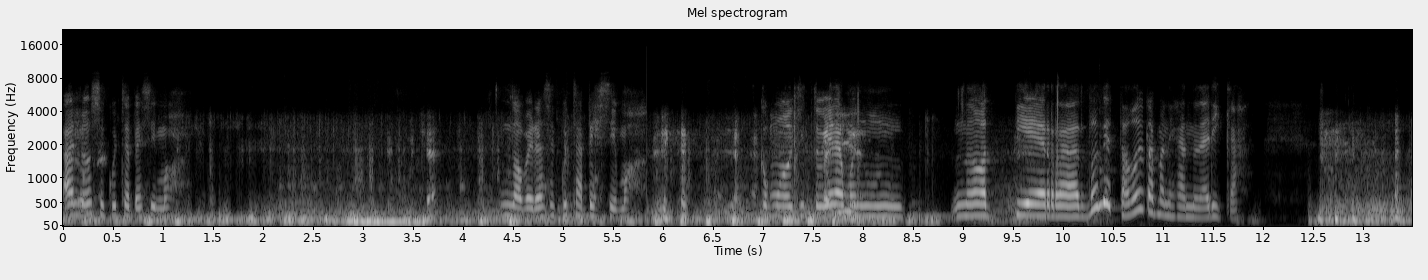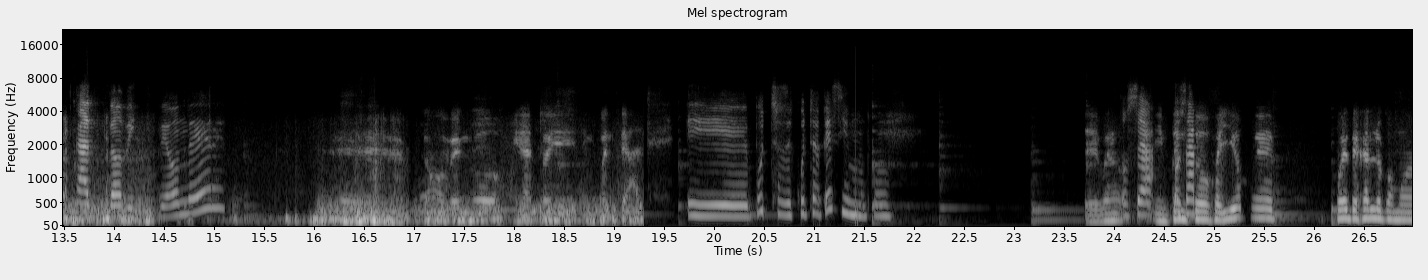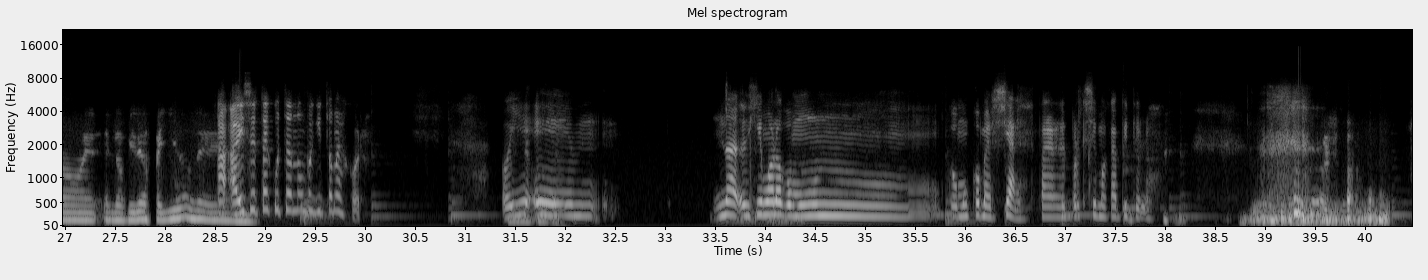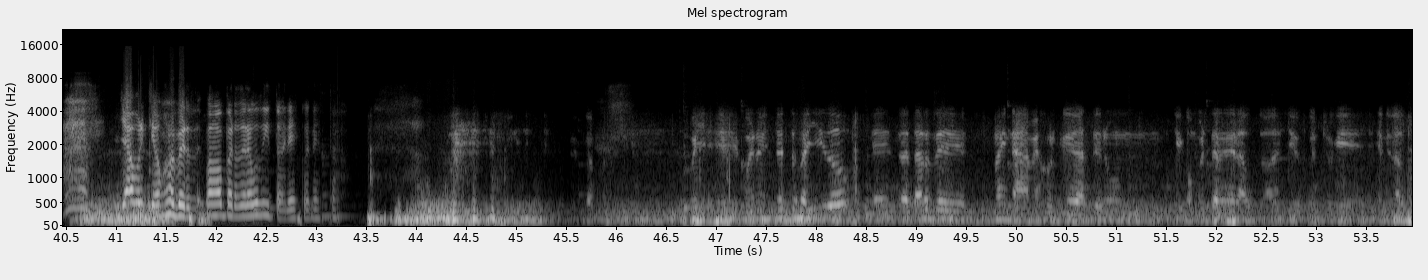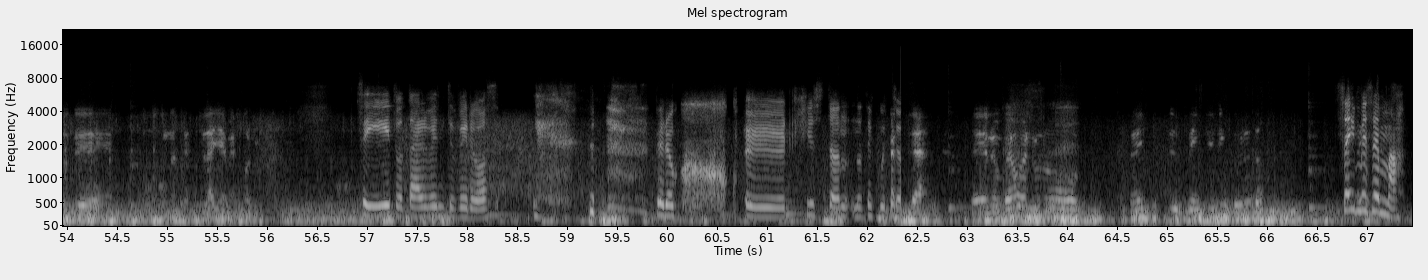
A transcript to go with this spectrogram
aló, se escucha pésimo. ¿Se escucha? No, pero se escucha pésimo. Como que estuviéramos en un- no, tierra. ¿Dónde está? ¿Dónde estás manejando? En Arica. Ah, no, ¿de, de dónde eres? Eh, no, vengo, mira, estoy en Puente Alto. Y, pucha, se escucha pésimo. Eh, bueno, O sea, intento fallido, pues, puedes dejarlo como en, en los videos fallidos de... Ah, ahí se está escuchando un poquito mejor. Oye, eh, no, dijémoslo como un, como un comercial para el próximo capítulo. Por favor. Ya, porque vamos a, perder, vamos a perder auditores con esto. Oye, eh, bueno, intento fallido, eh, tratar de... No hay nada mejor que hacer un... que conversar en el auto. ¿eh? Yo encuentro que en el auto te, explaya mejor. Sí, totalmente, pero. Pero. eh, Houston, no te escucho. Ya, eh, nos vemos en unos 20, 25 minutos. Seis meses más.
